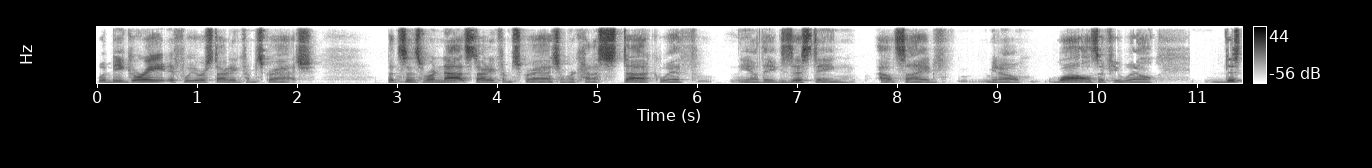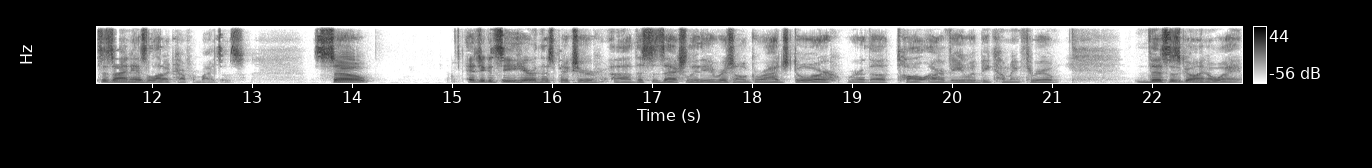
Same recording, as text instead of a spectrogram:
would be great if we were starting from scratch. But since we're not starting from scratch and we're kind of stuck with, you know, the existing outside, you know, walls, if you will, this design has a lot of compromises. So as you can see here in this picture, uh, this is actually the original garage door where the tall RV would be coming through. This is going away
